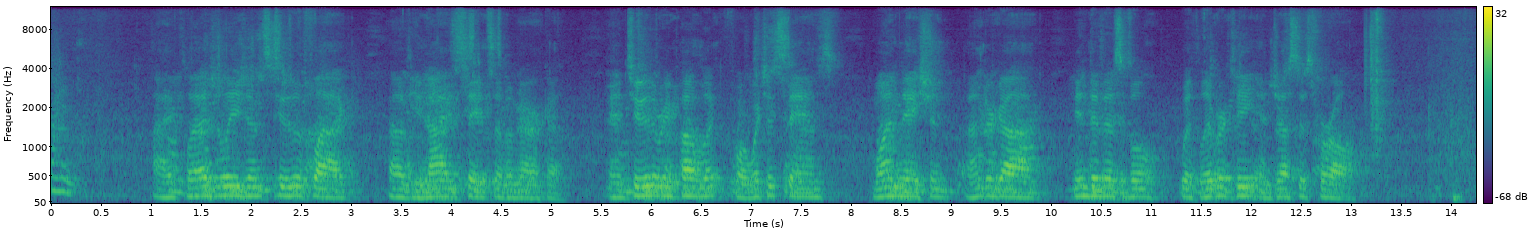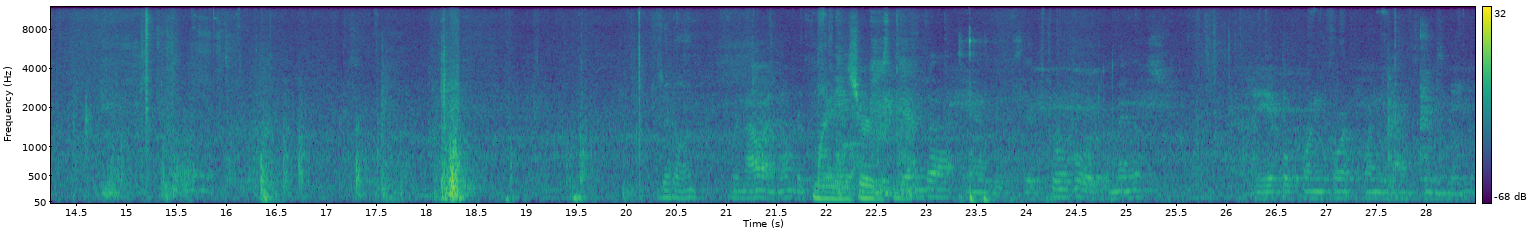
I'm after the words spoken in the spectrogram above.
Ready? I pledge allegiance to the flag of the United States of America and to the republic for which it stands, one nation, under God, indivisible, with liberty and justice for all. Is it on? We're now at number three. Mine is yours. Agenda, and the approval of the minutes, the April twenty-fourth, twenty nineteen meeting.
